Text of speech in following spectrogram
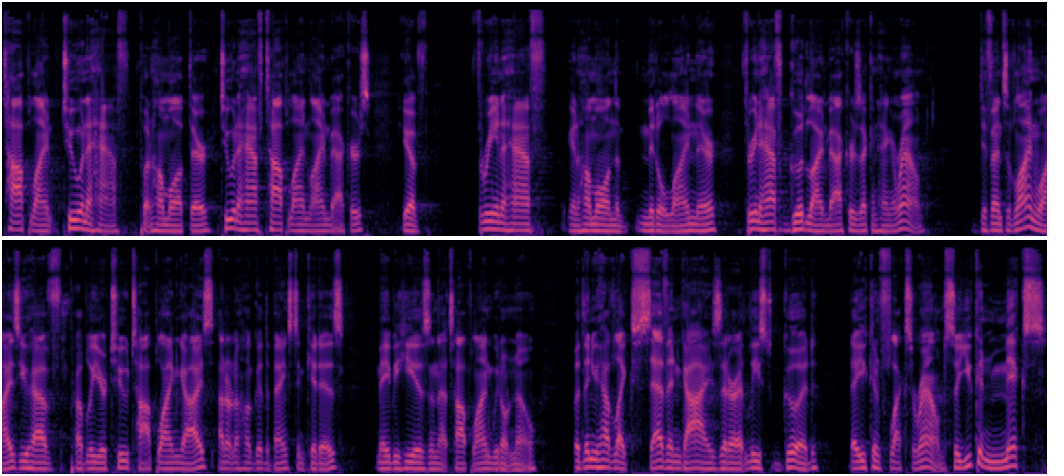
top line, two and a half, put Hummel up there, two and a half top line linebackers. You have three and a half, again, Hummel on the middle line there, three and a half good linebackers that can hang around. Defensive line wise, you have probably your two top line guys. I don't know how good the Bankston kid is. Maybe he is in that top line. We don't know. But then you have like seven guys that are at least good that you can flex around. So you can mix,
